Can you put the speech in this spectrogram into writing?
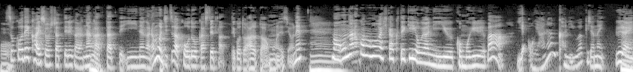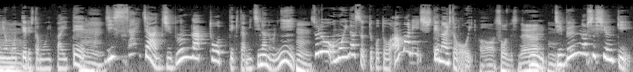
うんうんそこで解消しちゃってるからなかったって言いながらも、実は行動化してたってことはあるとは思うんですよね。うんまあ、女の子の方が比較的親に言う子もいれば、いや、親なんかに言うわけじゃないっぐらいに思ってる人もいっぱいいて、うん実際じゃあ自分が通ってきた道なのに、うん。それを思い出すってことをあんまりしてない人が多い。ああ、そうですね。うんうん自分の思春期、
